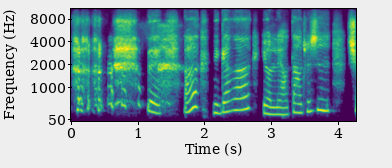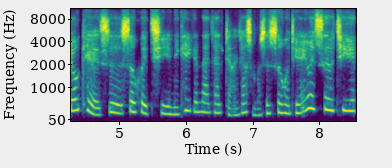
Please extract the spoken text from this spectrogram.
对。然后你刚刚有聊到，就是 Showcase 是社会企业，你可以跟大家讲一下什么是社会企业？因为社会企业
